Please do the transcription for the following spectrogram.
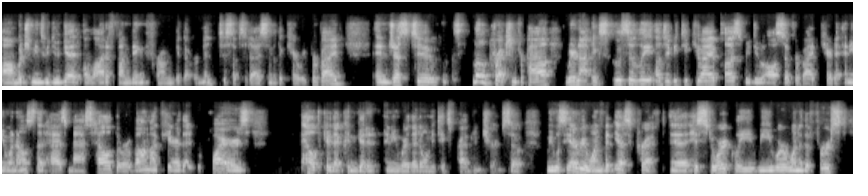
um, which means we do get a lot of funding from the government to subsidize some of the care we provide. And just to, a little correction for Kyle, we're not exclusively LGBTQIA+, we do also provide care to anyone else that has Mass Health or Obamacare that requires healthcare that couldn't get it anywhere that only takes private insurance. So we will see everyone, but yes, correct. Uh, historically, we were one of the first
